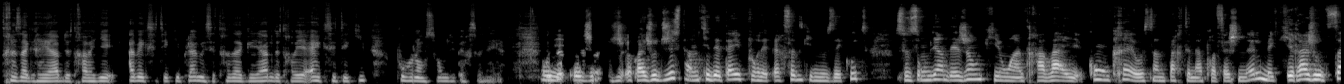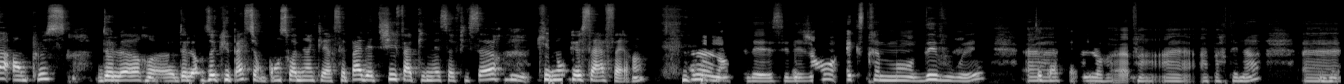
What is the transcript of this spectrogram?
très agréable de travailler avec cette équipe-là, mais c'est très agréable de travailler avec cette équipe pour l'ensemble du personnel. Oui, je, je rajoute juste un petit détail pour les personnes qui nous écoutent. Ce sont bien des gens qui ont un travail concret au sein de Partena Professionnel, mais qui rajoutent ça en plus de, leur, euh, de leurs occupations, qu'on soit bien clair. C'est pas des chief happiness officers qui n'ont que ça à faire. Hein. Ah non, non, c'est des, des, gens extrêmement dévoués euh, à, enfin, à, Partena, euh, mmh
